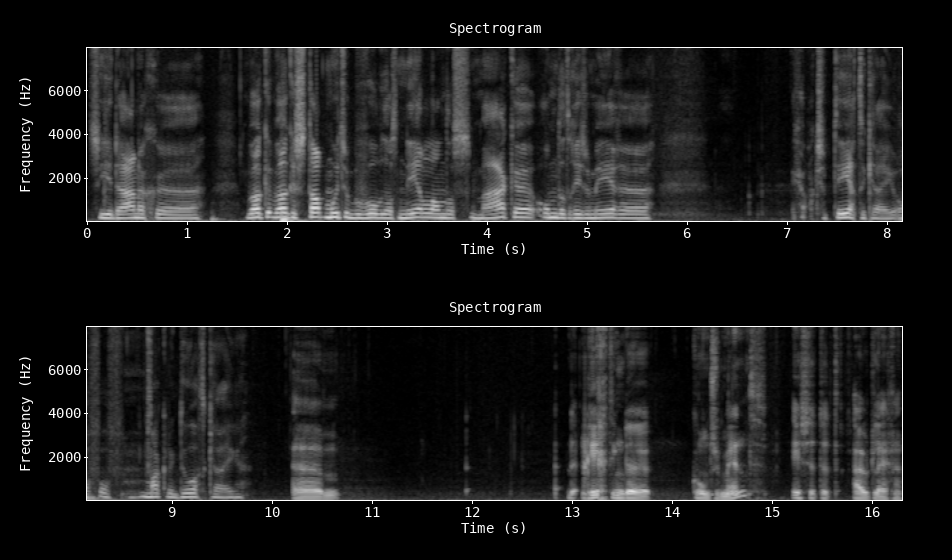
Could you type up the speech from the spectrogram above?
Zie je daar nog, eh, welke, welke stap moeten we bijvoorbeeld als Nederlanders maken om dat resumeren geaccepteerd te krijgen of, of makkelijk door te krijgen? De- richting de consument is het het uitleggen.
